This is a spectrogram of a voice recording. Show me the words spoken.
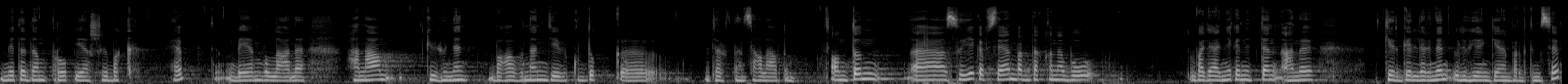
методан проб и ошибок. Бәйім бұланы ханам күйінен бағабынан жебі күрдік жарықтан сағалабдым. Онтон сүйе кәпсәйін бардаққына бұл валяне кәнеттен аны кергеллерінен үлгіен керен бар бітімсі.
